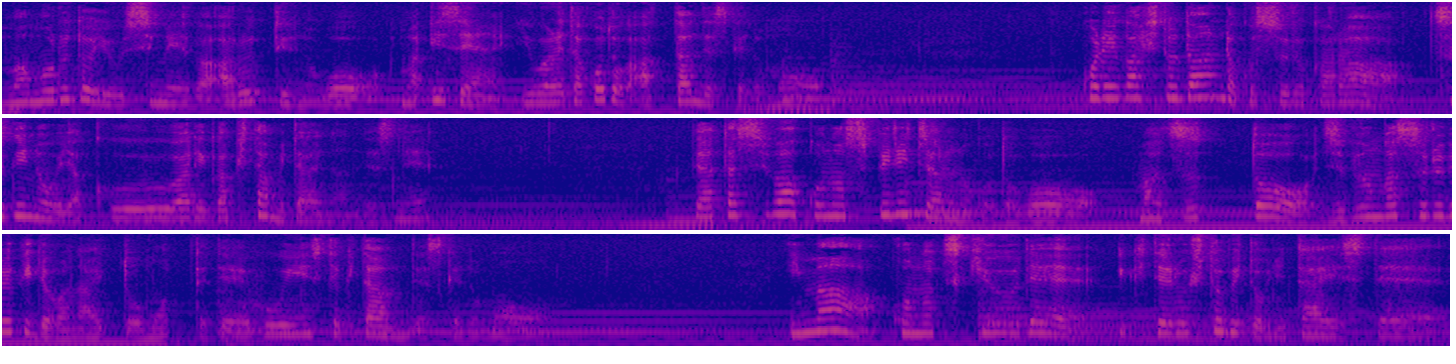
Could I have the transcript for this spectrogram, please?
守るという使命があるっていうのを、まあ、以前言われたことがあったんですけどもこれが一段落するから次の役割が来たみたいなんですね。で私はこのスピリチュアルのことを、まあ、ずっと自分がするべきではないと思ってて封印してきたんですけども今この地球で生きてる人々に対して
